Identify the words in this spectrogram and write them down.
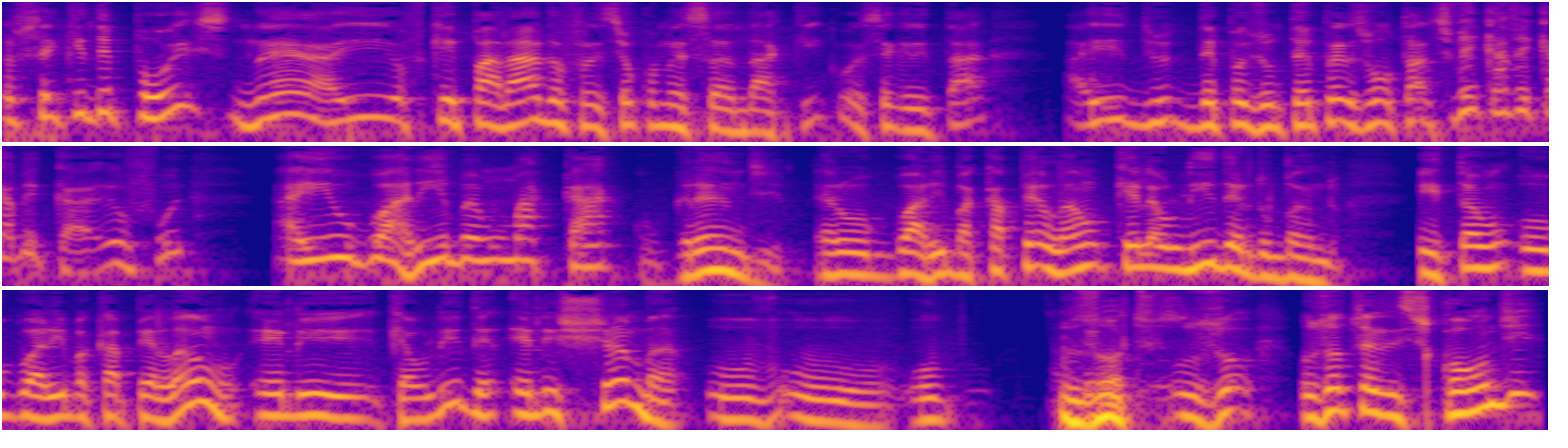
Eu sei que depois, né? Aí eu fiquei parado, eu falei, se eu começar a andar aqui, comecei a gritar. Aí depois de um tempo eles voltaram, disse, vem cá, vem cá, vem cá. Eu fui. Aí o Guariba é um macaco grande, era o Guariba Capelão, que ele é o líder do bando. Então o Guariba Capelão, ele que é o líder, ele chama o, o, o os outros. Os, os outros ele esconde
